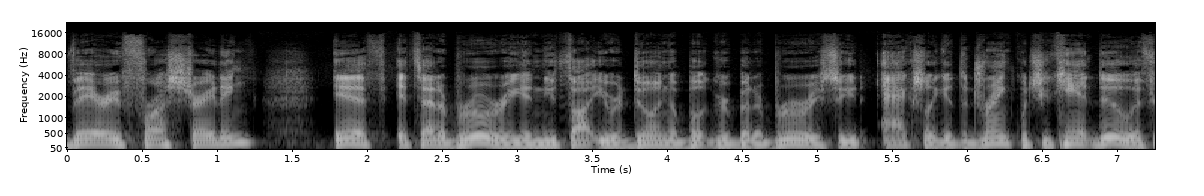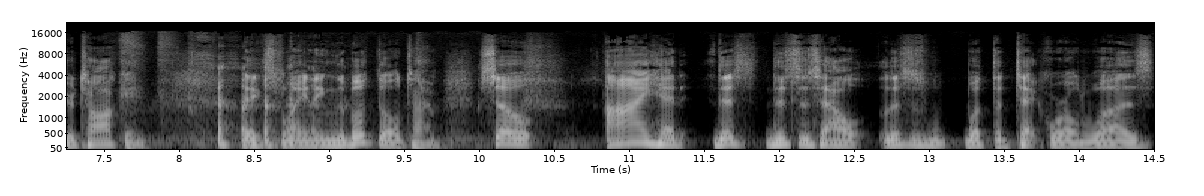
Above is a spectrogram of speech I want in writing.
Very frustrating if it's at a brewery and you thought you were doing a book group at a brewery so you'd actually get the drink, which you can't do if you're talking, explaining the book the whole time. So I had this this is how this is what the tech world was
